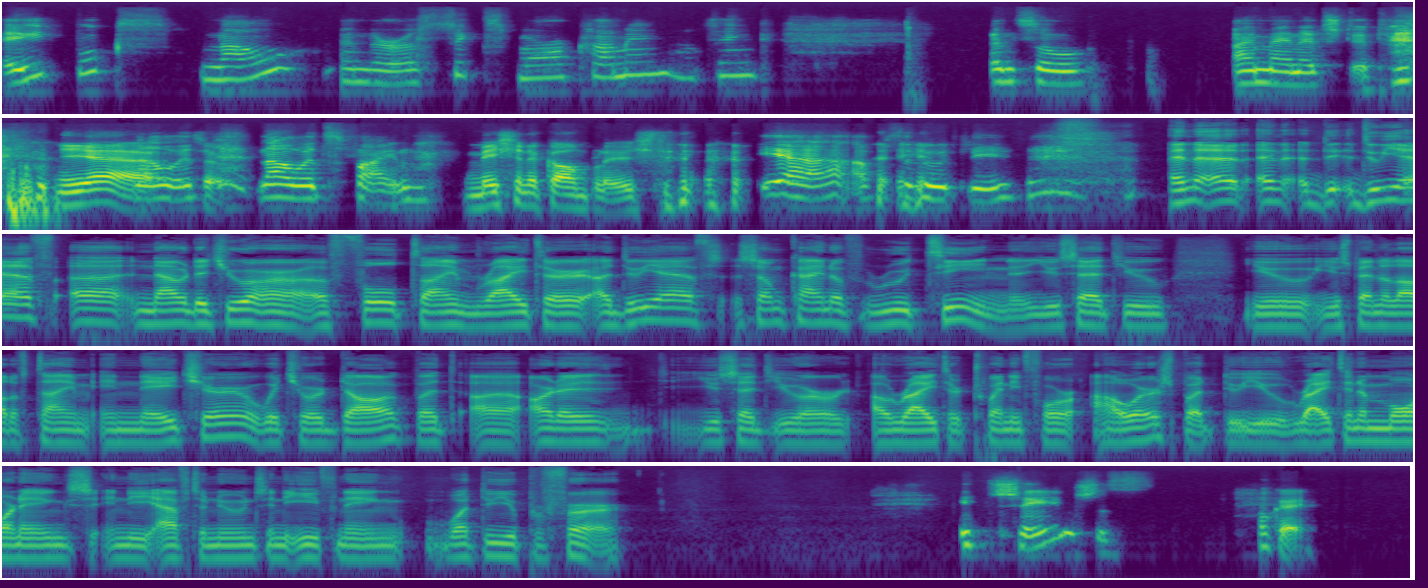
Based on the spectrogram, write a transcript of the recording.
eight books now, and there are six more coming, I think. And so I managed it. Yeah. now, it's, so now it's fine. mission accomplished. yeah, absolutely. And uh, and do you have uh, now that you are a full time writer? Uh, do you have some kind of routine? You said you you you spend a lot of time in nature with your dog, but uh, are there? You said you are a writer twenty four hours, but do you write in the mornings, in the afternoons, in the evening? What do you prefer? It changes. Okay.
